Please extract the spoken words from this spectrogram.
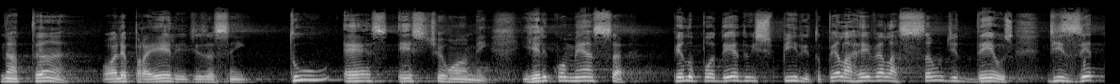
Natan olha para ele e diz assim: Tu és este homem. E ele começa, pelo poder do Espírito, pela revelação de Deus, dizer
